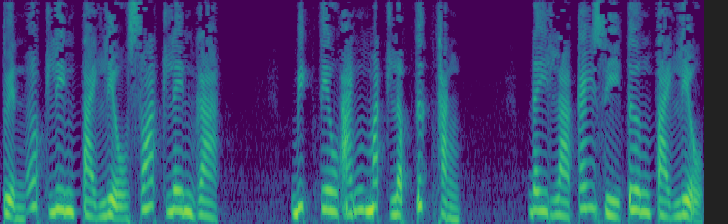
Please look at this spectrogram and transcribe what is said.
tuyển ớt linh tài liệu xoát lên gà, bích tiêu ánh mắt lập tức thẳng, đây là cái gì tương tài liệu,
